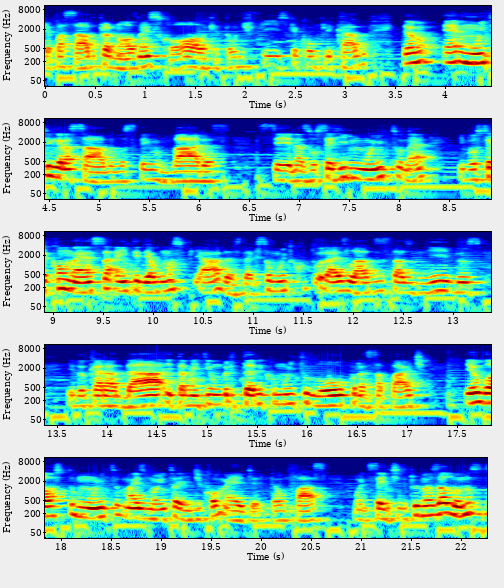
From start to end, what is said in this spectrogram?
que é passado para nós na escola, que é tão difícil, que é complicado. Então é muito engraçado, você tem várias cenas, você ri muito, né? E você começa a entender algumas piadas, né, que são muito culturais lá dos Estados Unidos e do Canadá, e também tem um britânico muito louco nessa parte. Eu gosto muito, mas muito aí de comédia, então faz muito sentido para os meus alunos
